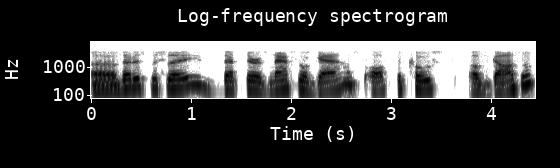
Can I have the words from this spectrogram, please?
Uh, that is to say, that there's natural gas off the coast of Gaza.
